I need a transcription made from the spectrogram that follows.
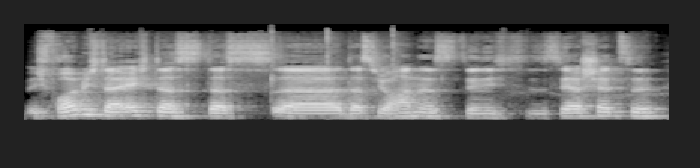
ich freue mich da echt, dass, dass, äh, dass Johannes, den ich sehr schätze,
